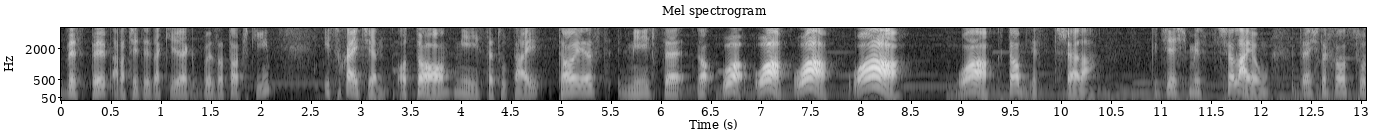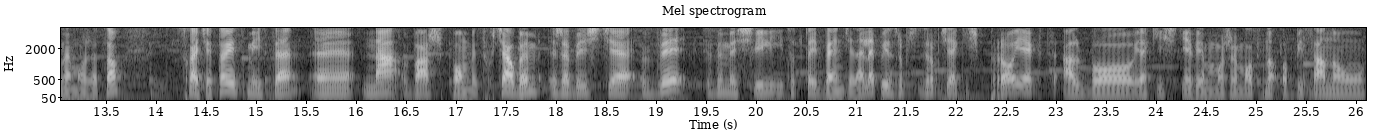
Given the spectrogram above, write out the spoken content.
wyspy, a raczej tej takiej jakby zatoczki. I słuchajcie, o to miejsce tutaj, to jest miejsce, no, ło, ło, ło, ło, ło, kto mnie strzela? Gdzieś mnie strzelają, to ja się trochę odsunę może, co? Słuchajcie, to jest miejsce e, na wasz pomysł. Chciałbym, żebyście wy wymyślili, co tutaj będzie. Najlepiej zróbcie, zróbcie jakiś projekt albo jakiś, nie wiem, może mocno opisaną,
